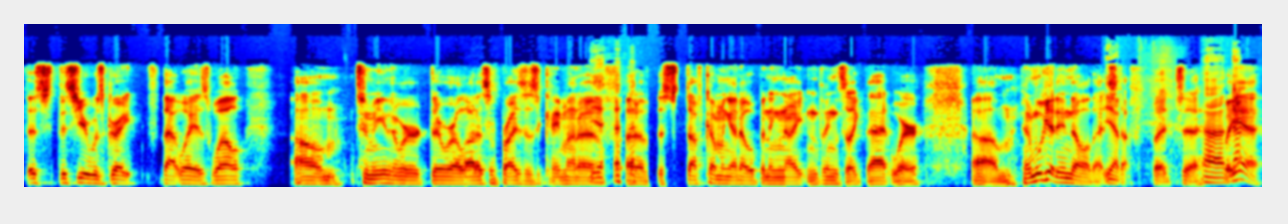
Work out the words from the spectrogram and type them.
this this year was great that way as well. Um, to me, there were there were a lot of surprises that came out of Yeah. out of the stuff coming out of opening night and things like that. Where, um, and we'll get into all that Yep. stuff. But uh, Uh, but now- yeah,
